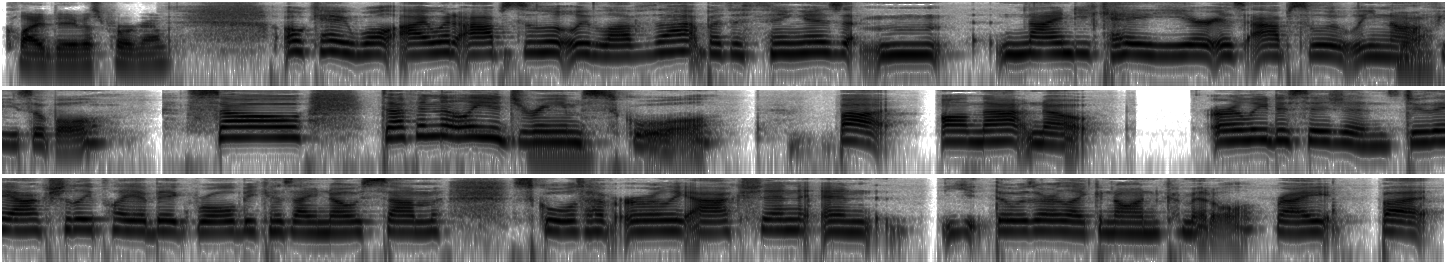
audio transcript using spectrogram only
Clive Davis program? Okay, well, I would absolutely love that, but the thing is, mm, 90k a year is absolutely not Yeah. feasible. So, definitely a dream school. But on that note, early decisions, do they actually play a big role? Because I know some schools have early action and those are like non committal, right? But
